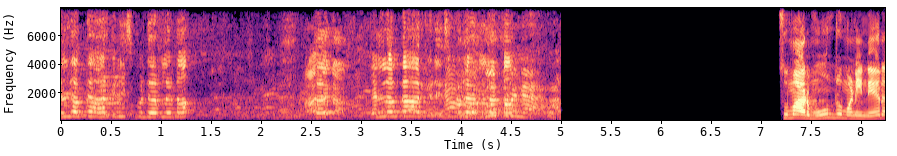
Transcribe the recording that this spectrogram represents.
எல்லாமே ஆர்கனைஸ் பண்ணார்லண்ணா. சுமார் மூன்று மணி நேர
